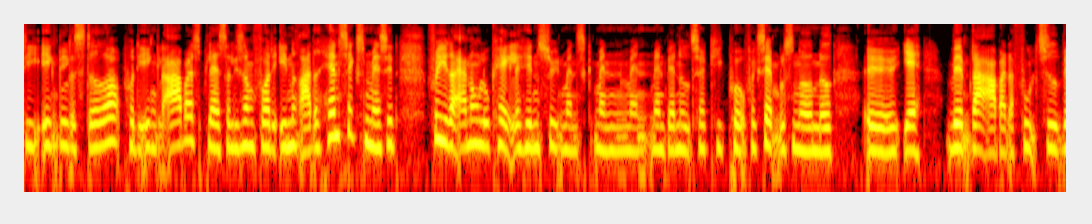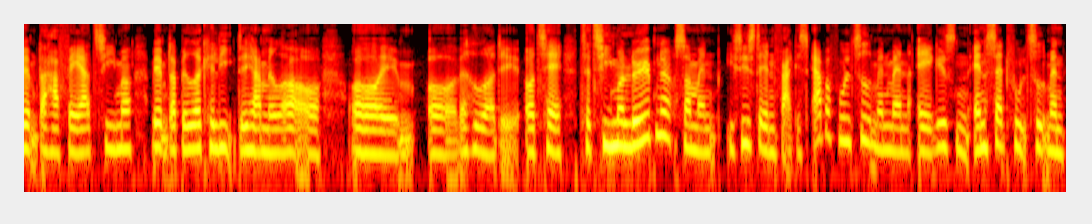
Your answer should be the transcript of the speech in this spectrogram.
de enkelte steder på de enkelte arbejdspladser, ligesom får det indrettet hensigtsmæssigt, fordi der er nogle lokale hensyn, man, man, man, man bliver nødt til at kigge på. For eksempel sådan noget med, øh, ja, hvem der arbejder fuldtid, hvem der har færre timer, hvem der bedre kan lide det her med at og, og, øh, og, hvad hedder det, at tage, tage timer løbende, så man i sidste ende faktisk er på fuldtid, men man er ikke sådan ansat fuldtid, men,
